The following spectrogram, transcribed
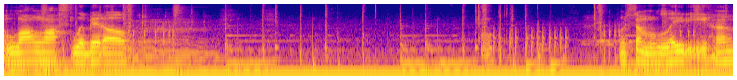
Long lost libido. Or some lady, huh?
